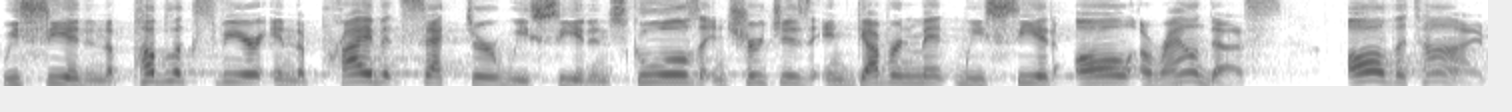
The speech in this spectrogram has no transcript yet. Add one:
We see it in the public sphere, in the private sector, we see it in schools, in churches, in government, we see it all around us, all the time.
